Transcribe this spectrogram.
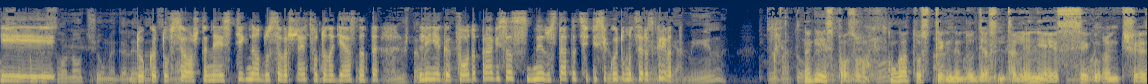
И докато все още не е стигнал до съвършенството на дясната линия, какво да прави с недостатъците си, които му се разкриват? Не ги използва. Когато стигне до дясната линия, е сигурен, че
